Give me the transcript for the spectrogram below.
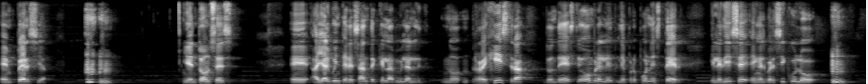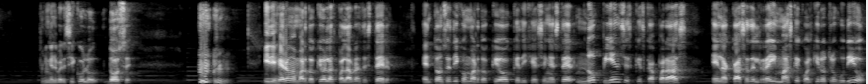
en Persia. y entonces, eh, hay algo interesante que la Biblia registra, donde este hombre le, le propone a Esther y le dice en el versículo, en el versículo 12, y dijeron a Mardoqueo las palabras de Esther, entonces dijo Mardoqueo que dijese en Esther, no pienses que escaparás en la casa del rey más que cualquier otro judío,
